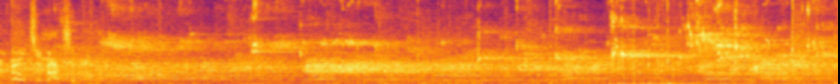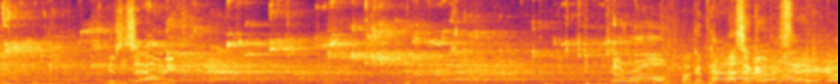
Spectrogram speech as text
Inbound to Maximo. Gives it to Elmi. Good roll. A good pass. That's a good play. There you go.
